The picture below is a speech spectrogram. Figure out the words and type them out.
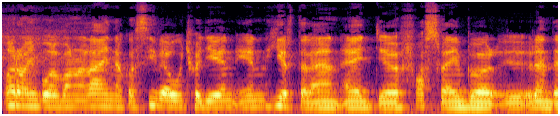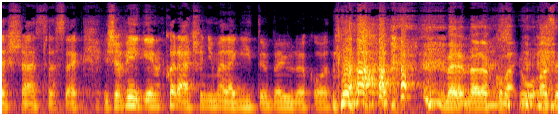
aranyból van a lánynak a szíve, úgyhogy én, én hirtelen egy faszfejből rendes srác leszek, és a végén karácsonyi melegítőbe ülök ott. mert, mert akkor már jó, az,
